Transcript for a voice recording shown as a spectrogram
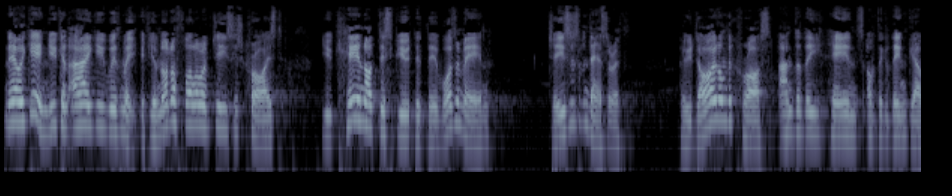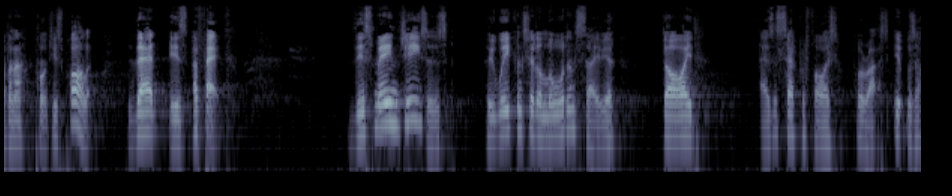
Now again, you can argue with me. If you're not a follower of Jesus Christ, you cannot dispute that there was a man, Jesus of Nazareth, who died on the cross under the hands of the then governor Pontius Pilate. That is a fact. This man Jesus, who we consider Lord and Saviour, died as a sacrifice for us. It was a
